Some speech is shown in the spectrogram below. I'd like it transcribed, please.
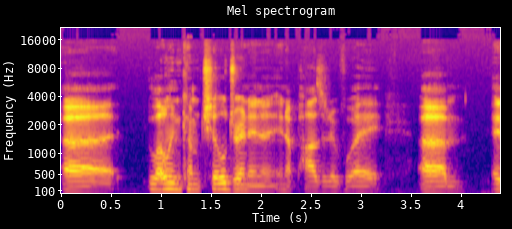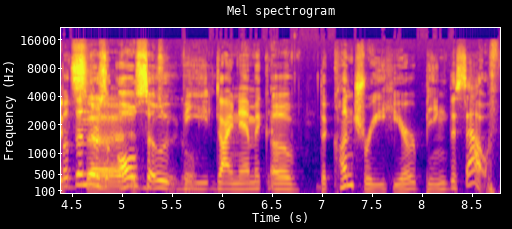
uh low income children in a, in a positive way um But then there's uh, also it's- the dynamic of the country here being the South.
